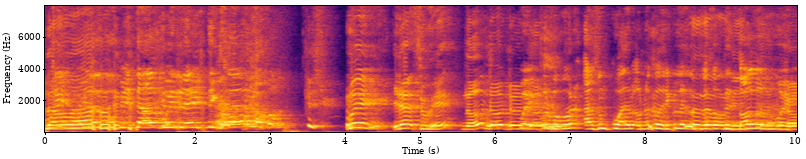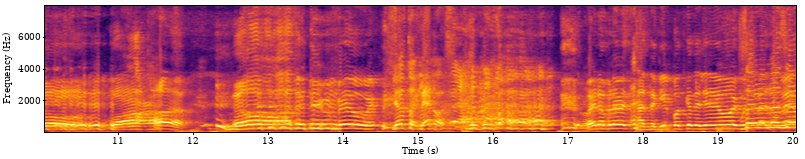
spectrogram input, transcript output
No mames. vomitado muy recto, Güey, Mira, sube. No, no, no. güey, por no. favor, haz un cuadro, una cuadrícula de los close de todos, güey. No. ¡Guau! No, sentí un feo, güey. Yo estoy lejos. Bueno, plebes, hasta aquí el podcast del día de hoy. Muchas ¡Sobre gracias.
